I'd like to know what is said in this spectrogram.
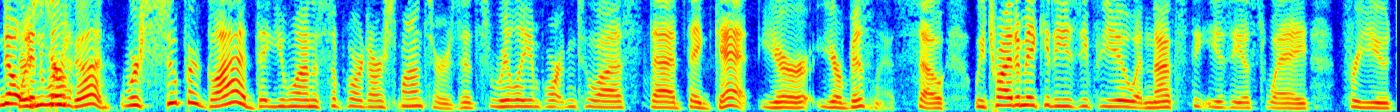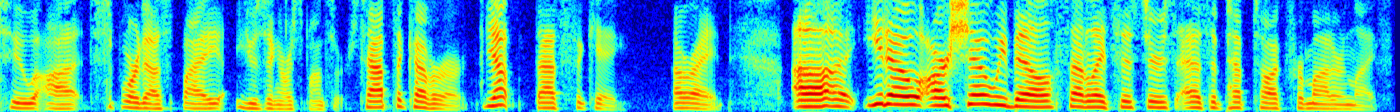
no, They're and we're good. We're super glad that you want to support our sponsors. It's really important to us that they get your your business. So we try to make it easy for you, and that's the easiest way for you to uh, support us by using our sponsors. Tap the cover art. Yep. That's the key. All right. Uh, you know, our show we bill Satellite Sisters as a pep talk for modern life.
